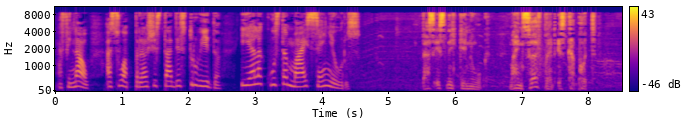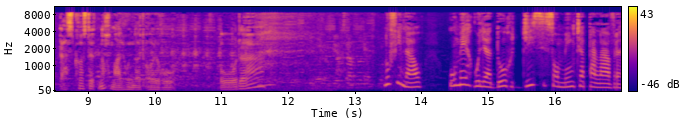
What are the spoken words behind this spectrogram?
Afinal, a sua prancha está destruída e ela custa mais 100 euros. Das ist nicht genug. Mein Surfbrett ist kaputt. Das kostet nochmal 100 Euro. Oder? No final, o mergulhador disse somente a palavra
